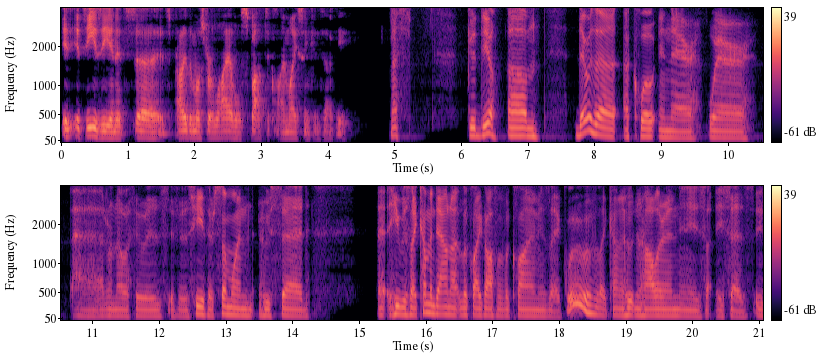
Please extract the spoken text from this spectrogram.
it, it's easy and it's uh, it's probably the most reliable spot to climb ice in Kentucky. Nice. Good deal. Um, there was a, a quote in there where uh, I don't know if it was if it was Heath or someone who said Uh, he was like coming down, uh, it looked like off of a climb. He's like, woo, like kind of hooting and hollering. And he's, he says, he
